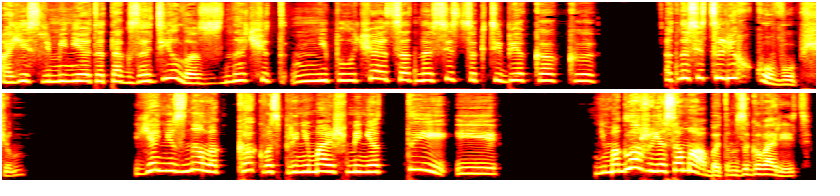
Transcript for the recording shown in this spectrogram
А если меня это так задело, значит, не получается относиться к тебе как... Э, относиться легко, в общем. Я не знала, как воспринимаешь меня ты, и... Не могла же я сама об этом заговорить.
